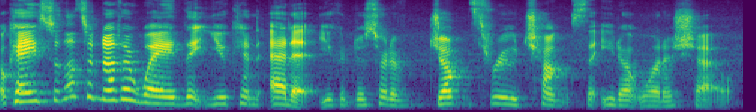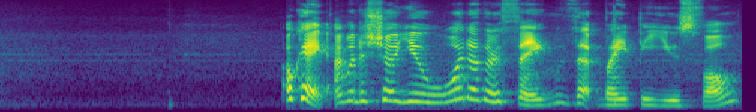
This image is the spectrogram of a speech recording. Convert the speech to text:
Okay, so that's another way that you can edit. You can just sort of jump through chunks that you don't want to show. Okay, I'm going to show you one other thing that might be useful.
